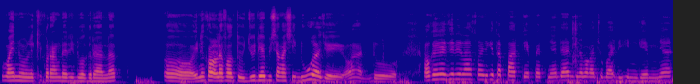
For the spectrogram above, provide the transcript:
pemain memiliki kurang dari dua granat Oh, ini kalau level 7 dia bisa ngasih dua cuy. Waduh. Oke guys, jadi langsung aja kita pakai petnya dan kita bakal coba di in gamenya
